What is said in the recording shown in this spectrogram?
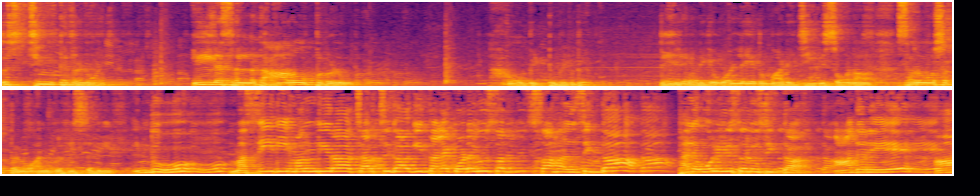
ದುಶ್ಚಿಂತೆಗಳು ಇಲ್ಲ ಸಲ್ಲದ ಆರೋಪಗಳು ನಾವು ಬಿಟ್ಟು ಬಿಡಬೇಕು. ಬೇರೆಯವರಿಗೆ ಒಳ್ಳೆಯದು ಮಾಡಿ ಜೀವಿಸೋಣ. ಸರ್ವಶಕ್ತನು ಅನುಗ್ರಹಿಸಲಿ. ಇಂದು ಮಸೀದಿ ಮಂದಿರ ಚರ್ಚ್ಗಾಗಿ ತಲೆ ಕೊಡಲು ಸಹ ಸಿದ್ಧ ತಲೆ ಉರುಳಿಸಲು ಸಿದ್ಧ. ಆದರೆ ಆ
